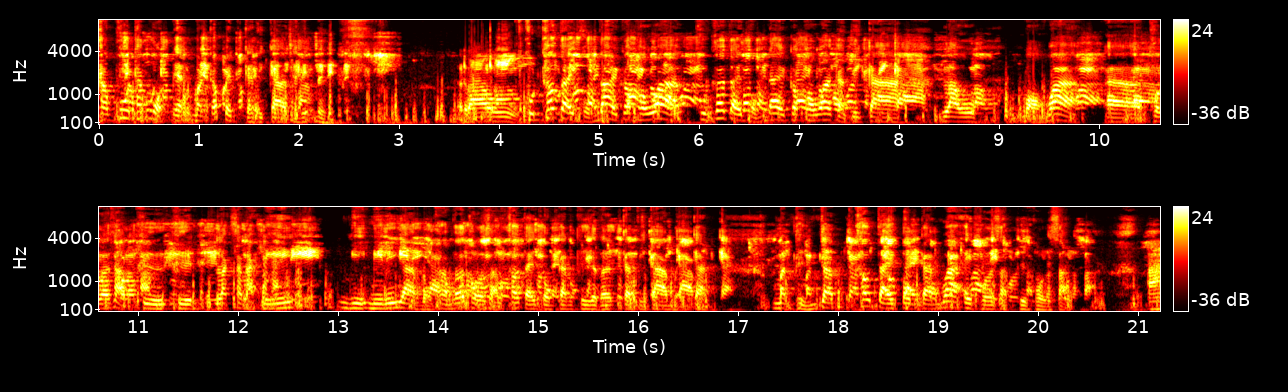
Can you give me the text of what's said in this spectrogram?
คำพูดทั้งหมดเนี่ยมันก็เป็นกติกาชนิดหนึ่งเราคุณเข้าใจผมได้ก็เพราะว่า คุณเข้าใจผมได้ก็เพราะว่ากติกาเรา บอกว่าอ่าโทรศัพท์คือคือลักษณะนี้มีมีนิยามของคำว่าโทรศัพท์เข้าใจตรงกันคือกติกาเหมือนกัน มันถึงจะเข้าใจตรงกันว่าไอ้โทรศัพท์คือโทรศัพท์อ่า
